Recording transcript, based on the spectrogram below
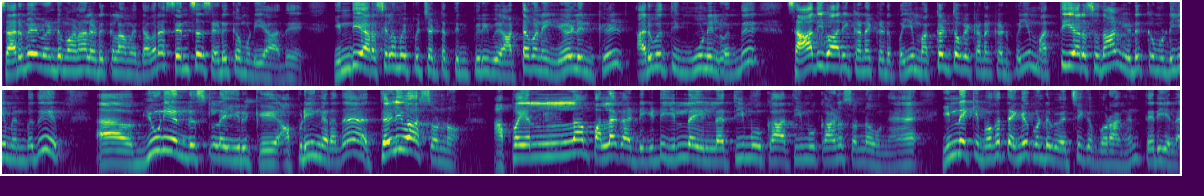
சர்வே வேண்டுமானால் எடுக்கலாமே தவிர சென்சஸ் எடுக்க முடியாது. இந்திய அரசியலமைப்பு சட்டத்தின் பிரிவு அட்டவணை ஏழின் கீழ் அறுபத்தி மூணில் வந்து சாதிவாரி கணக்கெடுப்பையும் மக்கள் தொகை கணக்கெடுப்பையும் மத்திய அரசு தான் எடுக்க முடியும் என்பது யூனியன் லிஸ்ட்ல இருக்கு அப்படிங்கிறத தெளிவாக சொன்னோம். அப்போ எல்லாம் பல்ல காட்டிக்கிட்டு இல்லை இல்லை திமுக திமுகன்னு சொன்னவங்க இன்னைக்கு முகத்தை எங்கே கொண்டு போய் வச்சுக்க போறாங்கன்னு தெரியல.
